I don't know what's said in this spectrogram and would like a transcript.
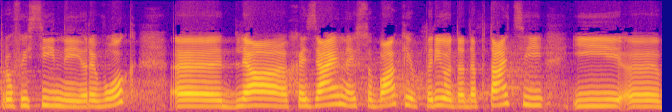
професійний ривок е, для хазяїна і собаки в період адаптації і. е,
